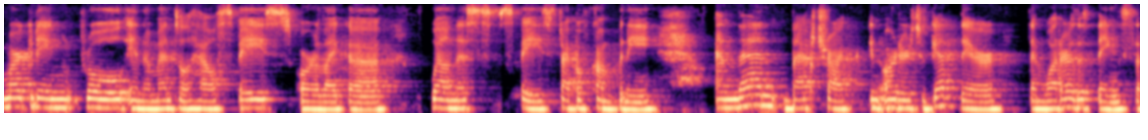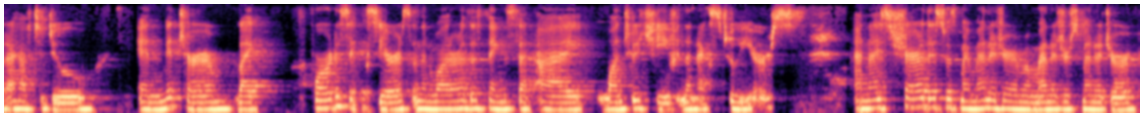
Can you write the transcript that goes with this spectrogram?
marketing role in a mental health space or like a wellness space type of company, and then backtrack in order to get there. Then what are the things that I have to do in midterm, like four to six years, and then what are the things that I want to achieve in the next two years. And I share this with my manager and my manager's manager,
